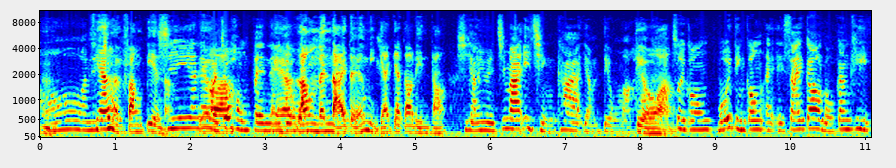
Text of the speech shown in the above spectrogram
哦，现在很方便啦。是啊，你话就方便呢。人唔免来，就用物件寄到恁兜。是啊，因为即摆疫情较严重嘛。对啊。所以讲，无一定讲，诶，会使到罗岗去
